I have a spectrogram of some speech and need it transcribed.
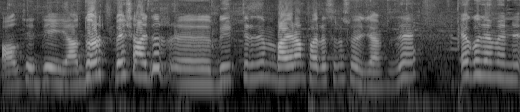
6 değil ya 4-5 aydır e, biriktirdiğim bayram parasını söyleyeceğim size. Ego demeyin,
